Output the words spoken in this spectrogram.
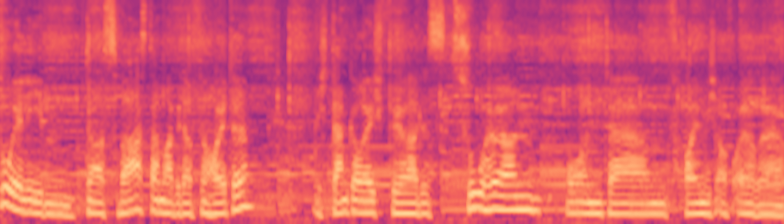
So, ihr Lieben, das war's dann mal wieder für heute. Ich danke euch für das Zuhören und ähm, freue mich auf eure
